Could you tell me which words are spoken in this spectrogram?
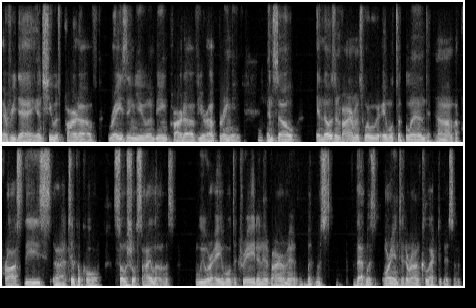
every day, and she was part of raising you and being part of your upbringing. Mm-hmm. And so, in those environments where we were able to blend um, across these uh, typical social silos, we were able to create an environment but was that was oriented around collectivism.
